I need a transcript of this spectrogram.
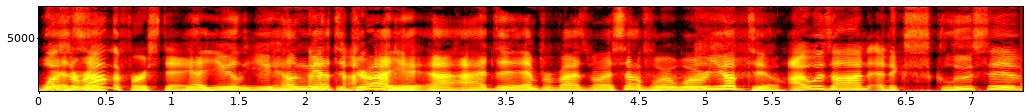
wasn't Yeah, so- around the first day. Yeah, you you hung me out to dry. You, I, I had to improvise myself. Where, what were you up to? I was on an exclusive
